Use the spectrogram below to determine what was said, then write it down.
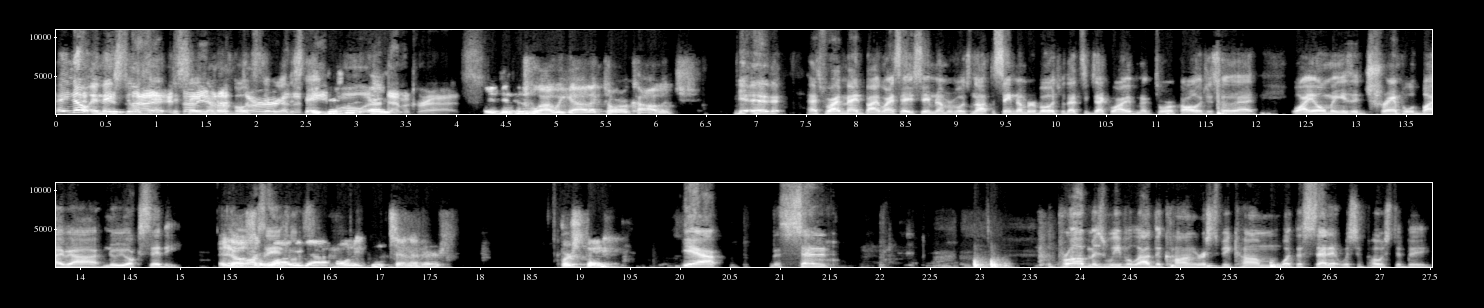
Hey, no, and they still not- get the same number of votes as third every of other the state. people Hey. are Democrats. This is why we got electoral college. Yeah, yeah, that, that's what I meant by when I say same number of votes, not the same number of votes, but that's exactly why we have an electoral college is so that Wyoming isn't trampled by uh, New York City. And And also Los why we got only two senators per state. Yeah, the Senate. The problem is we've allowed the Congress to become what the Senate was supposed to be.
